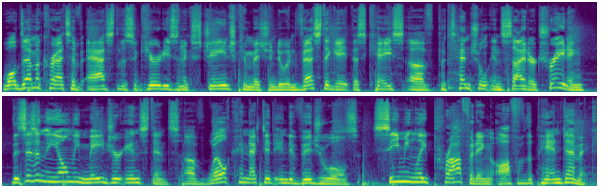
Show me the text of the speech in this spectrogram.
While Democrats have asked the Securities and Exchange Commission to investigate this case of potential insider trading, this isn't the only major instance of well connected individuals seemingly profiting off of the pandemic.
